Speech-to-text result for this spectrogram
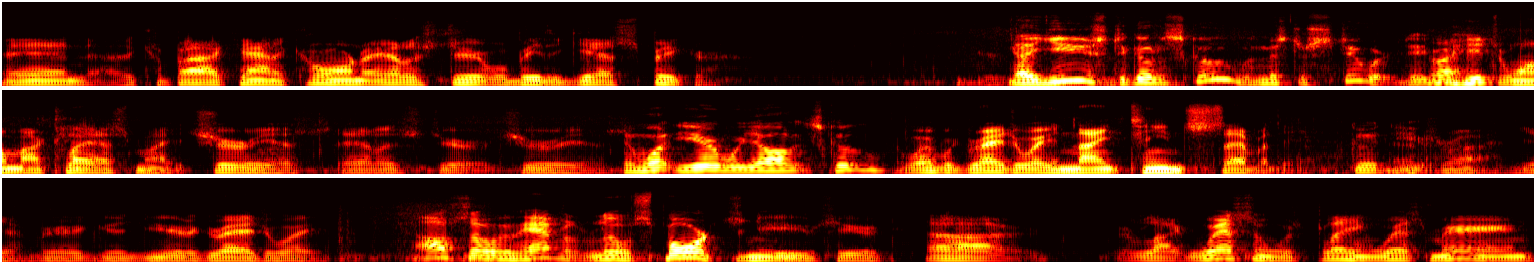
and uh, Copiah County Coroner Ellis Stewart will be the guest speaker. Now you used to go to school with Mr. Stewart, didn't Well, you? he's one of my classmates. Sure is. Ellis Stewart. Sure is. And what year were y'all at school? Well, we graduated in 1970. Good year. That's right. Yeah, very good year to graduate. Also, we have a little sports news here. Uh, like Wesson was playing West Marion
